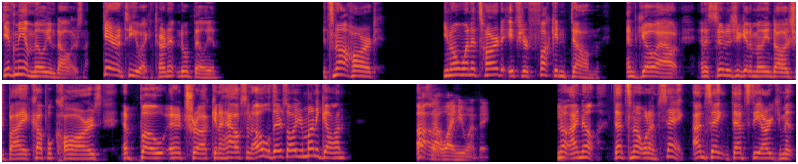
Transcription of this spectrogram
Give me a million dollars and I guarantee you I can turn it into a billion. It's not hard. You know when it's hard? If you're fucking dumb and go out and as soon as you get a million dollars, you buy a couple cars, a boat, and a truck, and a house, and oh, there's all your money gone. That's Uh-oh. not why he went bankrupt. No, I know. That's not what I'm saying. I'm saying that's the argument.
